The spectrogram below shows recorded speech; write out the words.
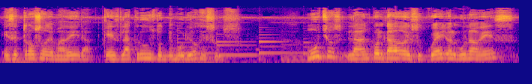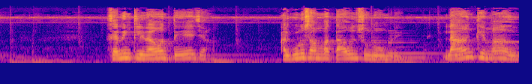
ese trozo de madera que es la cruz donde murió Jesús. Muchos la han colgado de su cuello alguna vez, se han inclinado ante ella, algunos han matado en su nombre, la han quemado.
